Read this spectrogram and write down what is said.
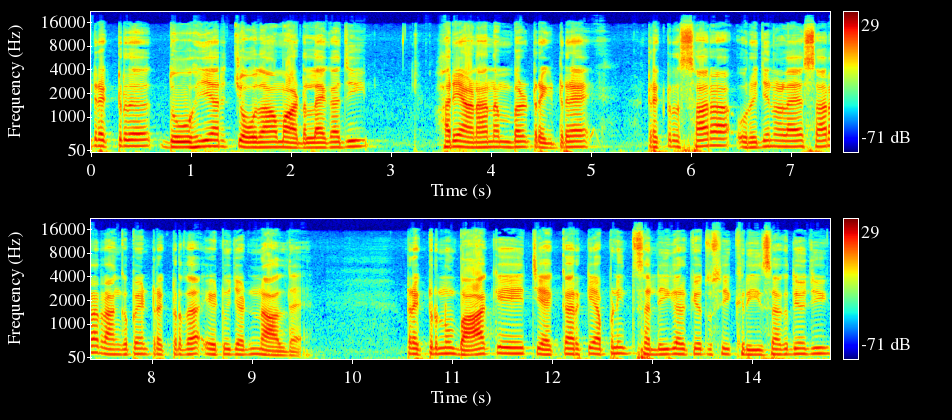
ਟਰੈਕਟਰ 2014 ਮਾਡਲ ਹੈਗਾ ਜੀ। ਹਰਿਆਣਾ ਨੰਬਰ ਟਰੈਕਟਰ ਹੈ। ਟਰੈਕਟਰ ਸਾਰਾ ਓਰੀਜਨਲ ਹੈ, ਸਾਰਾ ਰੰਗ ਪੇਂਟ ਟਰੈਕਟਰ ਦਾ A to Z ਨਾਲ ਦਾ ਹੈ। ਟਰੈਕਟਰ ਨੂੰ ਬਾਹ ਕੇ ਚੈੱਕ ਕਰਕੇ, ਆਪਣੀ ਤਸੱਲੀ ਕਰਕੇ ਤੁਸੀਂ ਖਰੀਦ ਸਕਦੇ ਹੋ ਜੀ।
